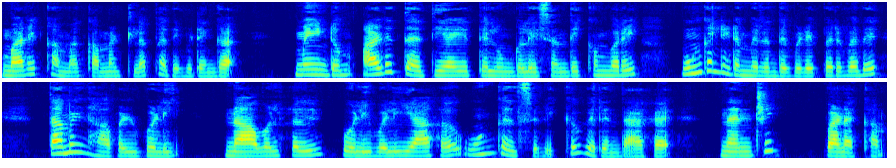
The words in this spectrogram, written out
மறைக்காம கமெண்ட்ல பதிவிடுங்க. மீண்டும் அடுத்த அத்தியாயத்தில் உங்களை சந்திக்கும் வரை உங்களிடமிருந்து விடைபெறுவது தமிழ் நாவல் ஒளி. நாவல்கள் ஒளி வழியாக உங்கள் செவிக்கு விருந்தாக. நன்றி வணக்கம்.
